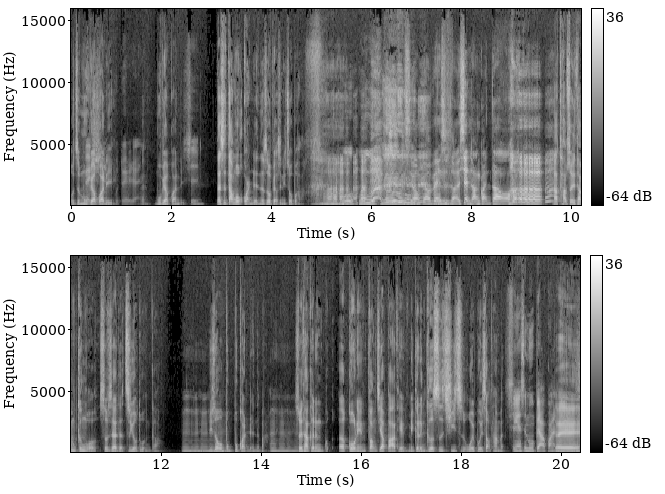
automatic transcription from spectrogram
我是目标管理，不对人，目标管理。是。但是当我管人的时候，表示你做不好。希望不要被市长、县长管到哦。那他所以他们跟我说实在的自由度很高。嗯嗯嗯，比如说我不不管人的嘛，嗯嗯嗯，所以他可能呃过年放假八天，每个人各司其职，我也不会找他们。今天是目标管理，对，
